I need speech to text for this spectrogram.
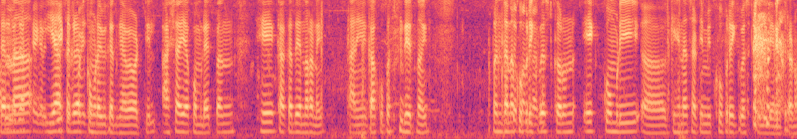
त्यांना या सगळ्याच कोंबड्या विकत घ्याव्या वाटतील. अशा या कोंबड्या आहेत पण हे काका देणार नाहीत आणि काकू पण देत नाहीत. पण त्यांना खूप रिक्वेस्ट करून एक कोंबडी घेण्यासाठी मी खूप रिक्वेस्ट केलेली आहे मित्रांनो.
